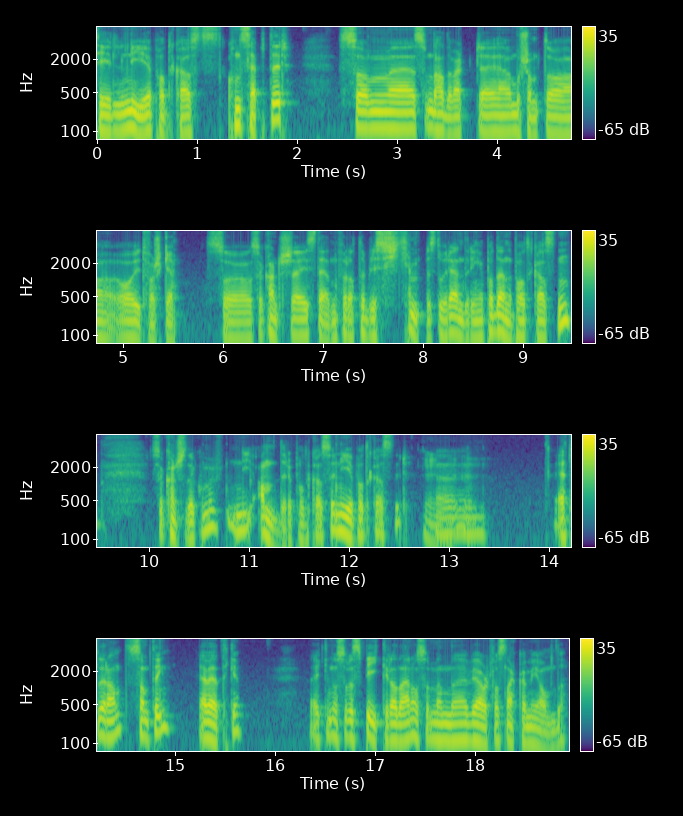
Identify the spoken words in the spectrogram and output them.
til nye podkastkonsepter som, eh, som det hadde vært eh, morsomt å, å utforske. Så, så kanskje istedenfor at det blir kjempestore endringer på denne podkasten, så kanskje det kommer ny, andre podkaster, nye podkaster. Eh, et eller annet. Something. Jeg vet ikke. Det er ikke noe som er spikra der også, men eh, vi har i hvert fall snakka mye om det.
